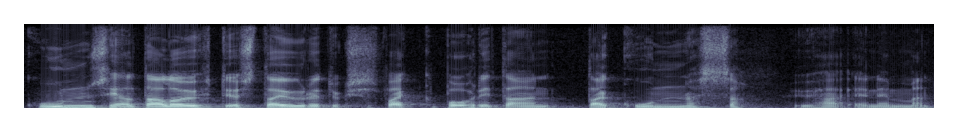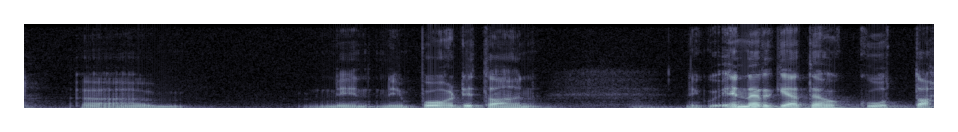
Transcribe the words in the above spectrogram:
kun siellä taloyhtiössä tai yrityksessä vaikka pohditaan, tai kunnassa yhä enemmän, niin, niin pohditaan niin kuin energiatehokkuutta,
